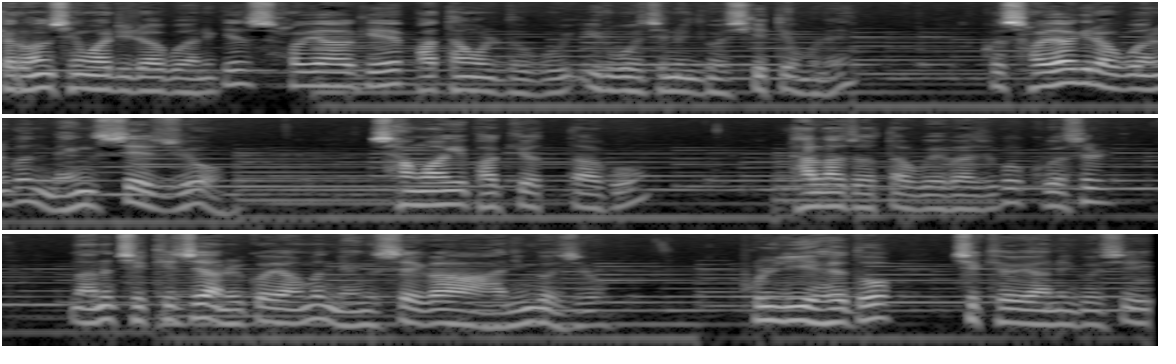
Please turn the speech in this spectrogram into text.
결혼 생활이라고 하는 게 서약의 바탕을 두고 이루어지는 것이기 때문에 그 서약이라고 하는 건 맹세죠. 상황이 바뀌었다고 달라졌다고 해가지고 그것을 나는 지키지 않을 거야 하면 맹세가 아닌 거죠. 분리해도 지켜야 하는 것이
